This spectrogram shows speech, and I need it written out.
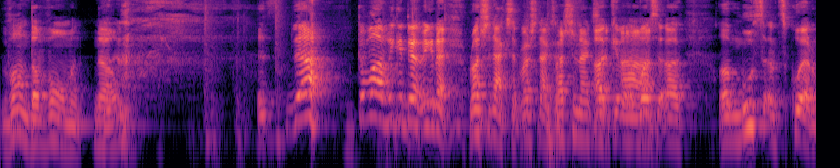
Wonder Woman. No. No, come on, we can do it. We can do it. Russian accent. Russian accent. Russian accent, Okay, uh, what's, uh, uh, moose and square.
